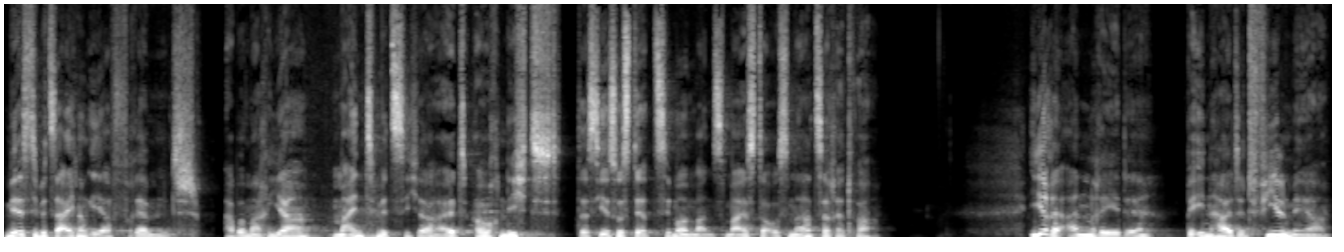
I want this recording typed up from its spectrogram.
Mir ist die Bezeichnung eher fremd, aber Maria meint mit Sicherheit auch nicht, dass Jesus der Zimmermannsmeister aus Nazareth war. Ihre Anrede beinhaltet viel mehr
